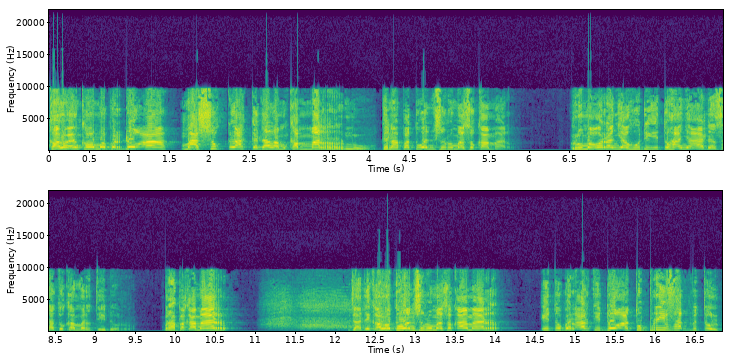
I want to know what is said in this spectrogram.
Kalau engkau mau berdoa, masuklah ke dalam kamarmu. Kenapa Tuhan suruh masuk kamar? Rumah orang Yahudi itu hanya ada satu kamar tidur. Berapa kamar? Jadi kalau Tuhan suruh masuk kamar, itu berarti doa itu privat betul.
